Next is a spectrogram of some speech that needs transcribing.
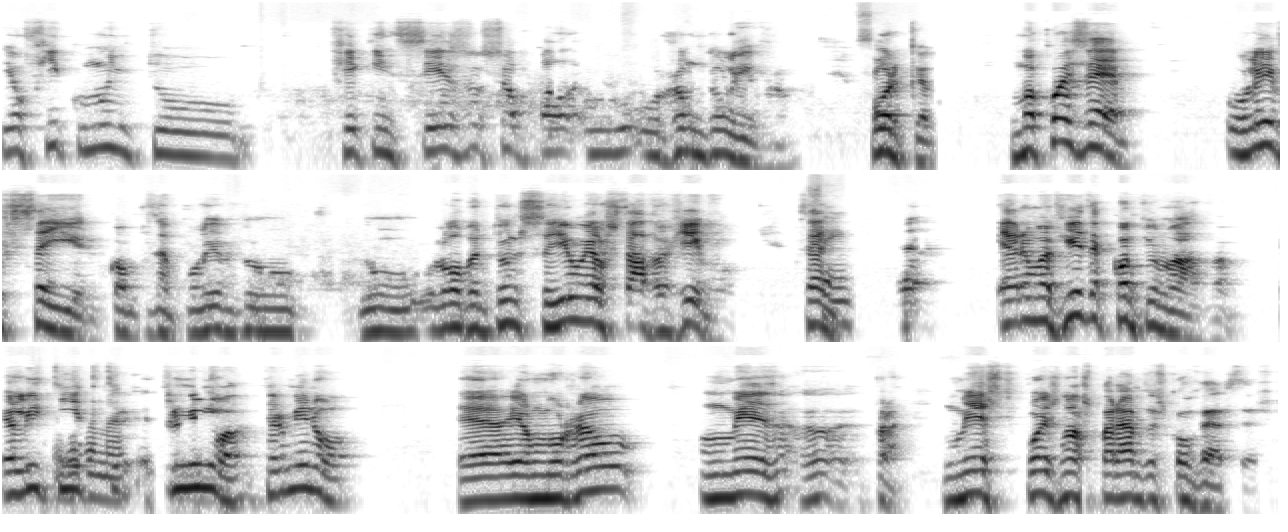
eu fico muito fico indeciso sobre qual, o, o, rumo do livro. Sim. Porque uma coisa é o livro sair, como por exemplo o livro do, do Lobo Antunes saiu, ele estava vivo. Portanto, Sim. era uma vida que continuava. Ali tinha que, terminou, terminou. Eh, ele morreu um mês, eh, um mês depois nós parámos as conversas.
